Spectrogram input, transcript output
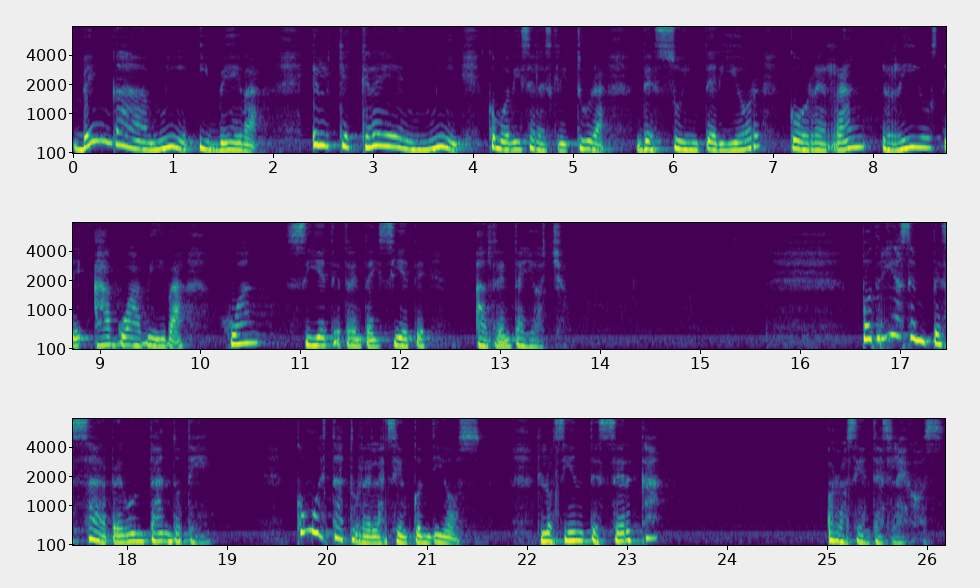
venga a mí y beba. El que cree en mí, como dice la Escritura, de su interior correrán ríos de agua viva. Juan 7:37 al 38. Podrías empezar preguntándote, ¿cómo está tu relación con Dios? ¿Lo sientes cerca o lo sientes lejos?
